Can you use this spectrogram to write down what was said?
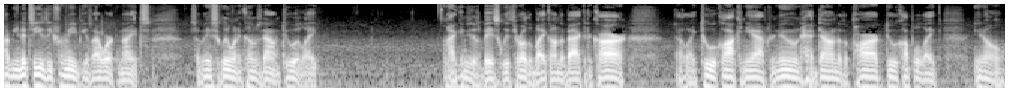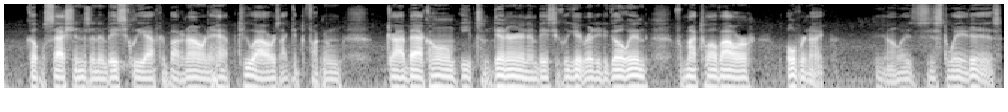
I mean, it's easy for me because I work nights. So basically, when it comes down to it, like, I can just basically throw the bike on the back of the car at like two o'clock in the afternoon, head down to the park, do a couple, like, you know, couple sessions, and then basically after about an hour and a half, two hours, I get to fucking drive back home, eat some dinner, and then basically get ready to go in for my 12 hour overnight. You know, it's just the way it is.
